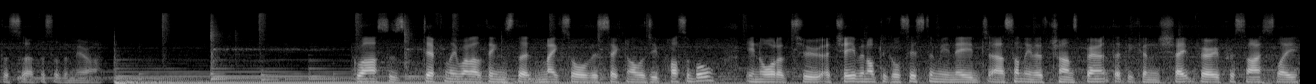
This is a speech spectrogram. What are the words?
the surface of the mirror. Glass is definitely one of the things that makes all this technology possible. In order to achieve an optical system you need uh, something that's transparent that you can shape very precisely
